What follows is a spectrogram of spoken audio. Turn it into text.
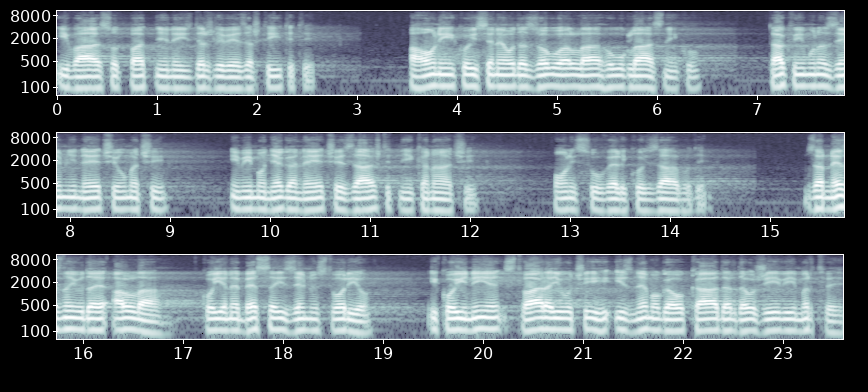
i vas od patnje neizdržljive zaštititi. A oni koji se ne odazovu Allahu u glasniku, takvi mu na zemlji neće umaći i mimo njega neće zaštitnika naći. Oni su u velikoj zabudi. Zar ne znaju da je Allah, koji je nebesa i zemlju stvorio i koji nije stvarajući ih iznemogao kadar da oživi mrtve,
